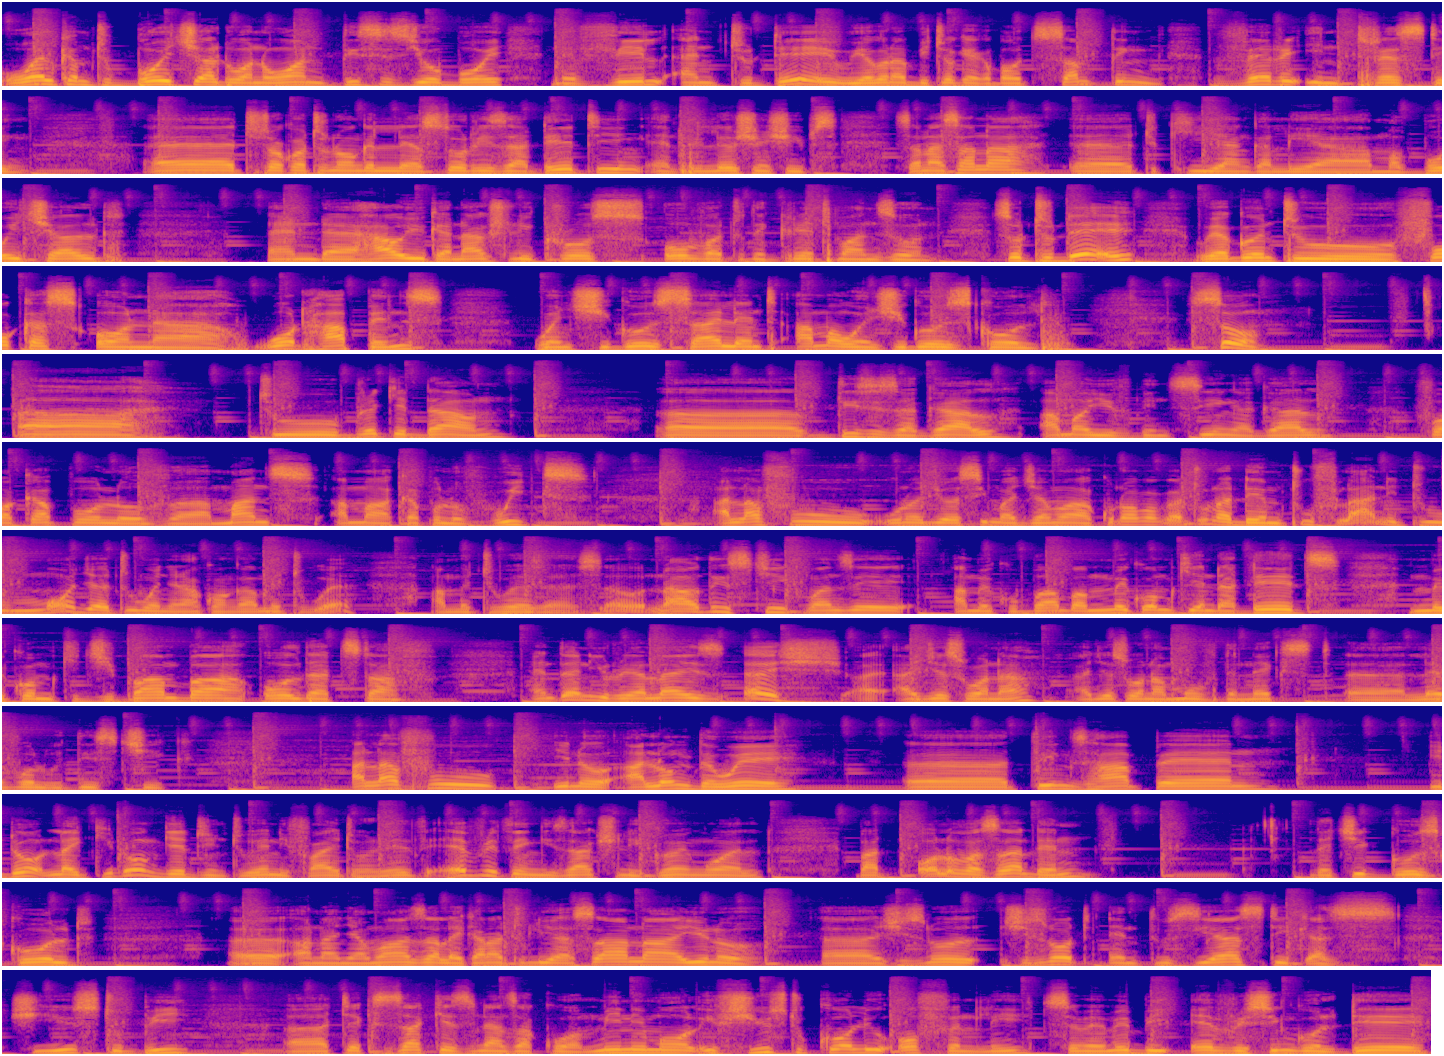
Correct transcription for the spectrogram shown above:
Welcome to Boy Child 101. This is your boy Neville, and today we are going to be talking about something very interesting. Uh, tutakuwa tunaongelea stori za dating and relationships sana sana uh, tukiangalia maboy child and uh, how you can actually cross over to the great man zone so today we are going to focus on uh, what happens when she goes silent ama when she goes cold so uh, to break it down uh, this is a girl ama you've been seeing a girl for a couple of uh, months ama a couple of weeks. Alafu unajua si majamaa kuna tu na dem tu fulani tu mmoja tu mwenye nakwanga ametue, ametuweza. So now this chick manze amekubamba mmekuwa mkienda dates mmekuwa mkijibamba all that stuff. And then you realize Esh, I, i just wanna i just wanna move the next uh, level with this chick alafu you know along the way uh, things happen. You don't like you don't get into any fight or anything everything is actually going well but all of a sudden the chick goes cold uh, ananyamaza like anatulia sana you know uh, she's not she's not enthusiastic as she used to be. Uh, text zake zinaanza kuwa minimal. If she used to call you oftenly tuseme maybe every single day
